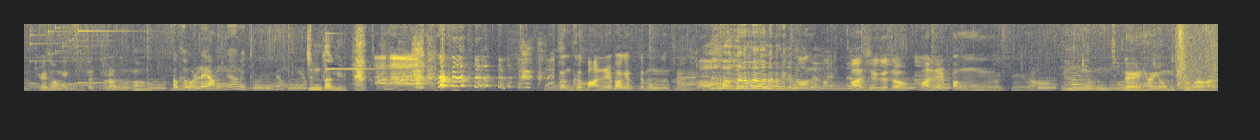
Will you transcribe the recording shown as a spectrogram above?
그죠? 개성이 진짜 뚜렷하다. 여기 원래 양념이 더 유명해요? 찜닭이. 약간 그 마늘 바게트 먹는 그런 아 맞아 맞아 맞아. 맛 맛이 그죠? 마늘빵 먹는 느낌이다. 향이 엄청. 네, 향이 엄청 강하네.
